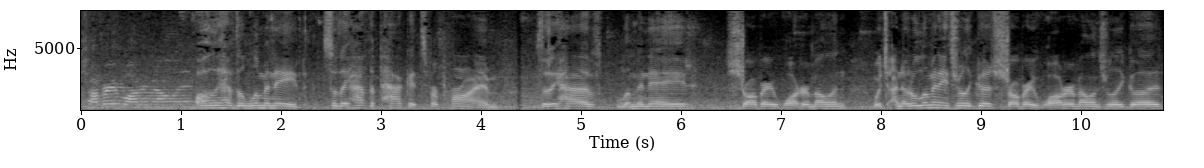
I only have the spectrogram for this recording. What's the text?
Strawberry watermelon. Oh, they have the lemonade. So they have the packets for Prime. So they have lemonade, strawberry watermelon, which I know the lemonade's really good. Strawberry watermelon's really good.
